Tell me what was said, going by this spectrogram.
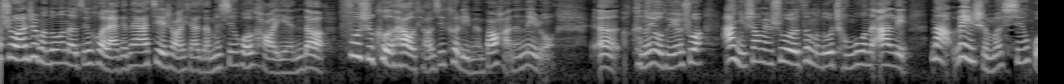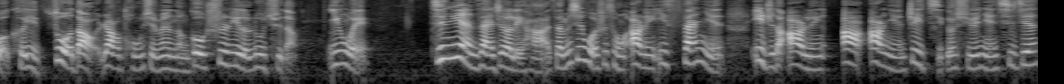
说完这么多呢，最后来跟大家介绍一下咱们星火考研的复试课还有调剂课里面包含的内容。呃，可能有同学说啊，你上面说了这么多成功的案例，那为什么星火可以做到让同学们能够顺利的录取呢？因为经验在这里哈，咱们星火是从二零一三年一直到二零二二年这几个学年期间。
